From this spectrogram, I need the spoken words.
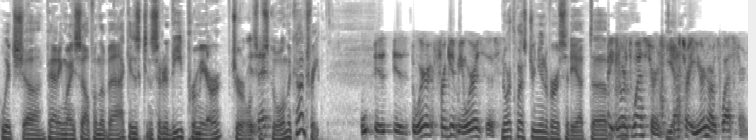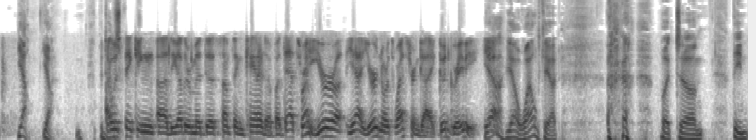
which, uh, patting myself on the back, is considered the premier journalism that, school in the country. Is, is where? Forgive me. Where is this? Northwestern University at. Uh, right, Northwestern. Yeah. That's right. You're Northwestern. Yeah, yeah. I was thinking uh, the other mid uh, something Canada, but that's right. You're uh, yeah, you're a Northwestern guy. Good gravy. Yeah, yeah, yeah Wildcat. but um, the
